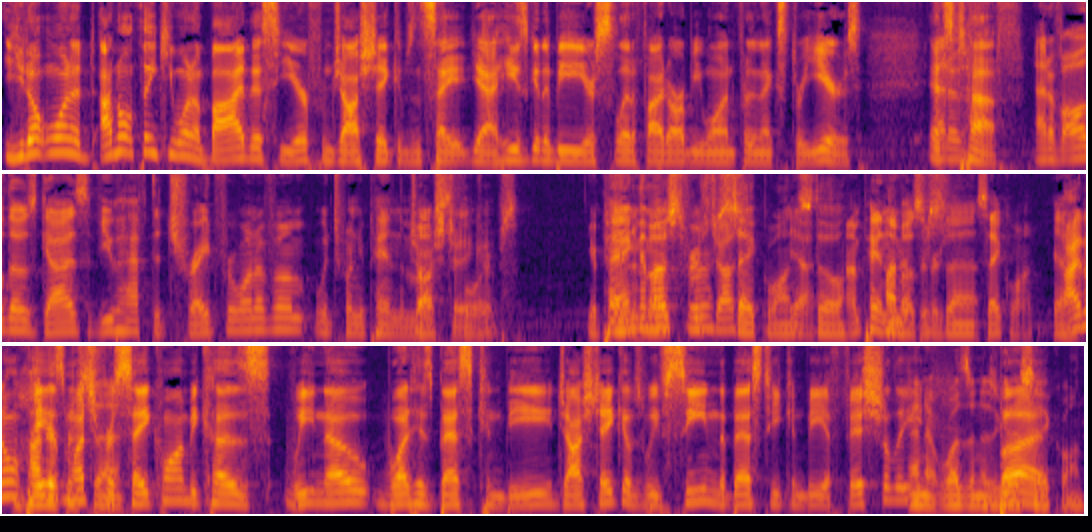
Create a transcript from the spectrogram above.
You don't want to. I don't think you want to buy this year from Josh Jacobs and say, "Yeah, he's going to be your solidified RB one for the next three years." It's Out of- tough. Out of all those guys, if you have to trade for one of them, which one are you paying the Josh most for? Jacobs. You're Paying the most for Josh Saquon yeah. still. I'm paying the most for 100%. Saquon. Yeah. I don't pay as much for 100%. Saquon because we know what his best can be. Josh Jacobs, we've seen the best he can be officially. and it wasn't as good as Saquon.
